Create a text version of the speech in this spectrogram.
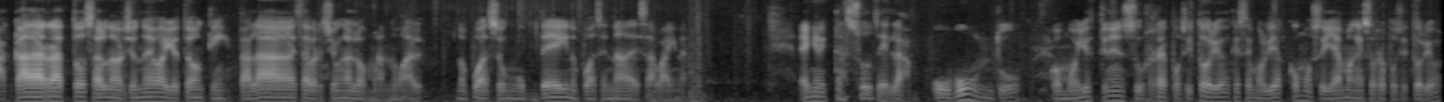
a cada rato sale una versión nueva y yo tengo que instalar esa versión a lo manual. No puedo hacer un update, no puedo hacer nada de esa vaina. En el caso de la Ubuntu, como ellos tienen sus repositorios, que se me olvida cómo se llaman esos repositorios,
